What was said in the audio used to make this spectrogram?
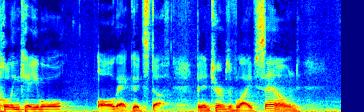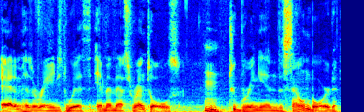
pulling cable, all that good stuff. But in terms of live sound, Adam has arranged with MMS Rentals to bring in the soundboard.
